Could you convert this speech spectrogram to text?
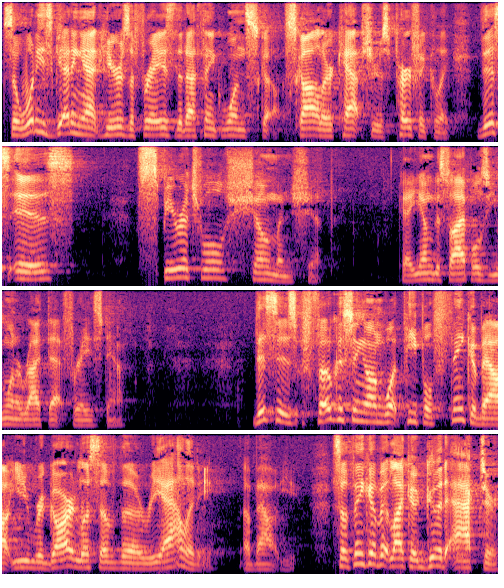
So, what he's getting at here is a phrase that I think one scholar captures perfectly. This is spiritual showmanship. Okay, young disciples, you want to write that phrase down. This is focusing on what people think about you, regardless of the reality about you. So think of it like a good actor.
